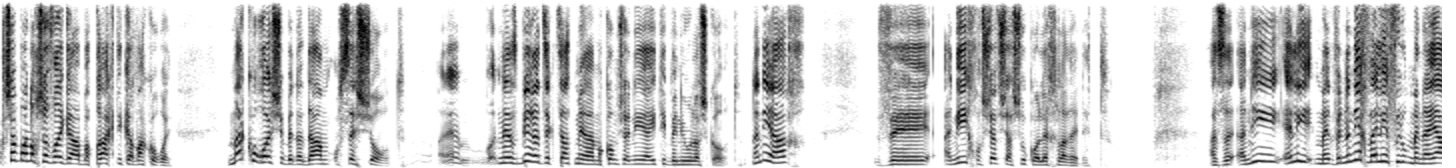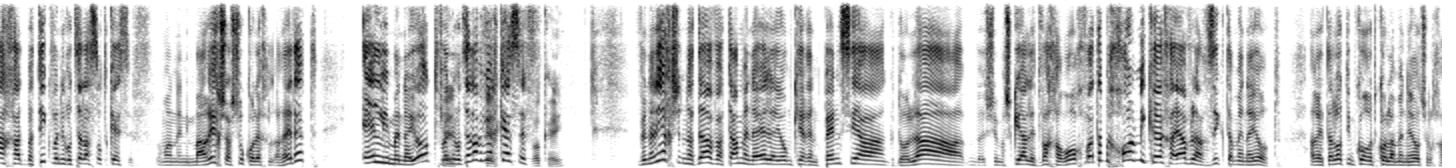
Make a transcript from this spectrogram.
עכשיו בוא נחשוב רגע בפרקטיקה מה קורה. מה קורה שבן אדם עושה שורט? אני- אני אסביר את זה קצת מהמקום שאני הייתי בניהול השקעות. נניח, ואני חושב שהשוק הולך לרדת. אז אני, אין לי, ונניח ואין לי אפילו מניה אחת בתיק ואני רוצה לעשות כסף. זאת אומרת, אני מעריך שהשוק הולך לרדת, אין לי מניות ואני כן, רוצה להרוויח כן, כסף. אוקיי. ונניח שנדב אתה מנהל היום קרן פנסיה גדולה שמשקיעה לטווח ארוך ואתה בכל מקרה חייב להחזיק את המניות. הרי אתה לא תמכור את כל המניות שלך.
